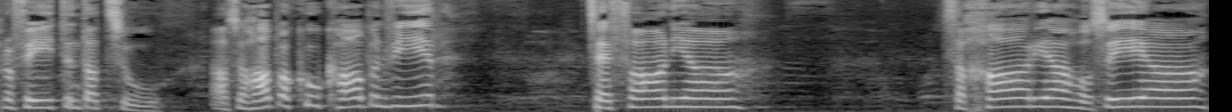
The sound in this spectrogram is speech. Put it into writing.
Propheten dazu? Also Habakkuk haben wir, Zephania, Zacharia, Hosea,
